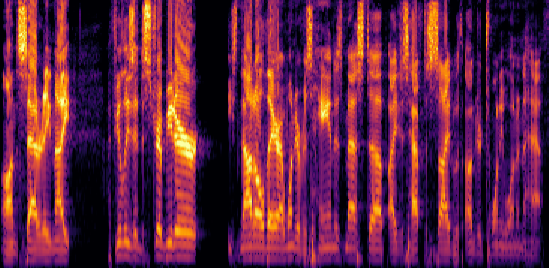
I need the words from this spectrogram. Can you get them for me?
on Saturday night. I feel he's a distributor. He's not all there. I wonder if his hand is messed up. I just have to side with under 21 and a half.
